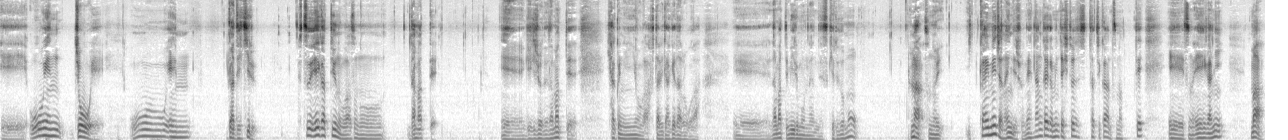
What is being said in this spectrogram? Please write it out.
えー、応援上映、応援ができる。普通映画っていうのはその、黙って、えー、劇場で黙って100人いようが2人だけだろうが、えー、黙って見るもんなんですけれども、まあ、その回目じゃないんでしょうね。何回か見た人たちが集まって、えー、その映画に、まあ、好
